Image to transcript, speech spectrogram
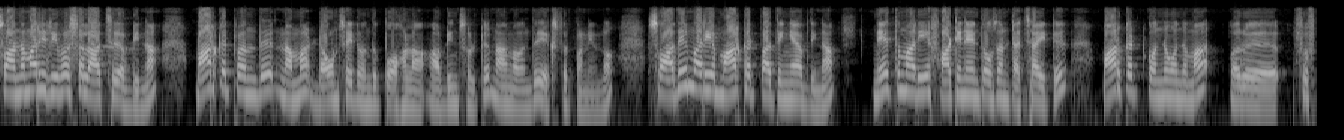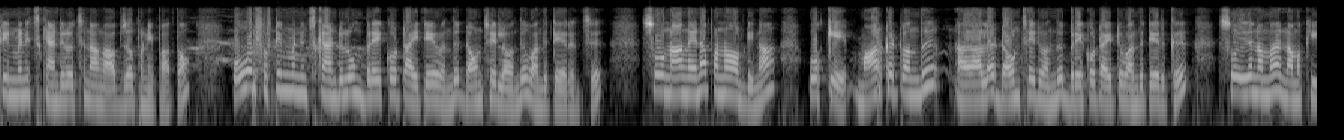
ஸோ அந்த மாதிரி ரிவர்சல் ஆச்சு அப்படின்னா மார்க்கெட் வந்து நம்ம டவுன் சைடு வந்து போகலாம் அப்படின்னு சொல்லிட்டு நாங்கள் வந்து எக்ஸ்பெக்ட் பண்ணியிருந்தோம். ஸோ அதே மாதிரியே மார்க்கெட் பார்த்தீங்க அப்படின்னா நேற்று மாதிரியே ஃபார்ட்டி நைன் தௌசண்ட் டச் ஆகிட்டு மார்க்கெட் கொஞ்சம் கொஞ்சமாக ஒரு ஃபிஃப்டீன் மினிட்ஸ் கேண்டில் வச்சு நாங்கள் அப்சர்வ் பண்ணி பார்த்தோம். ஒவ்வொரு ஃபிஃப்டீன் மினிட்ஸ் கேண்டிலும் பிரேக் அவுட் ஆகிட்டே வந்து டவுன் சைடில் வந்து வந்துட்டே இருந்துச்சு. ஸோ நாங்கள் என்ன பண்ணோம் அப்படின்னா ஓகே மார்க்கெட் வந்து அதனால் டவுன் சைடு வந்து பிரேக் அவுட் ஆகிட்டு வந்துட்டே இருக்குது ஸோ இதை நம்ம நமக்கு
